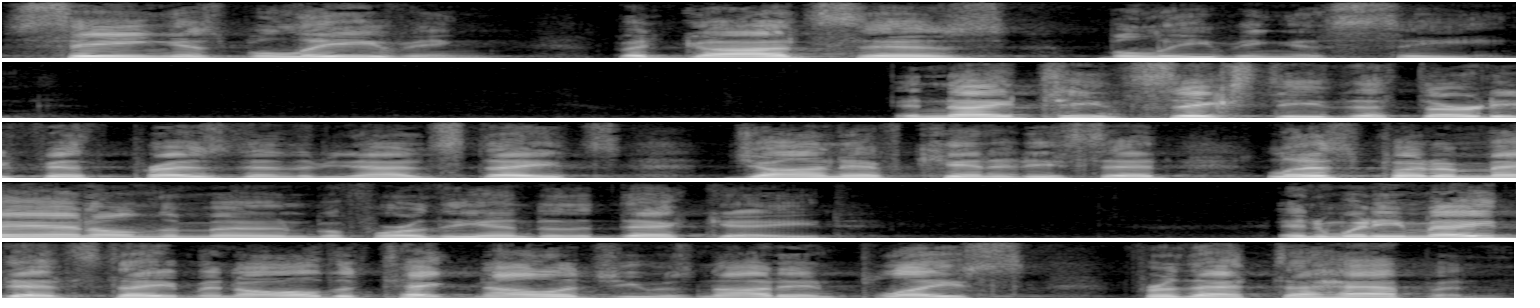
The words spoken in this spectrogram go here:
seeing is believing, but God says believing is seeing. In 1960, the 35th President of the United States, John F. Kennedy, said, Let's put a man on the moon before the end of the decade. And when he made that statement, all the technology was not in place for that to happen.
